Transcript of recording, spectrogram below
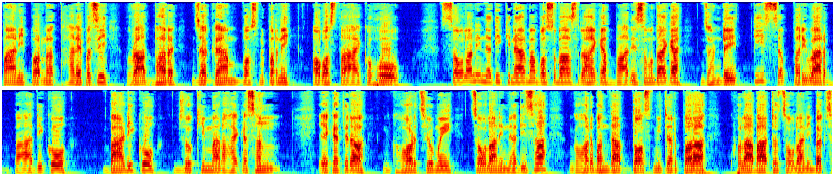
पानी पर्न थालेपछि रातभर जग्राम बस्नुपर्ने अवस्था आएको हो। सौलानी नदी किनारमा बसोबास रहेका वादी समुदायका झण्डै तीस परिवार वादीको बाढ़ीको जोखिममा रहेका छन्। एकातिर घर छेउमै चौलानी नदी छ घरभन्दा दस मिटर पर खोलाबाट चौलानी बग्छ।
